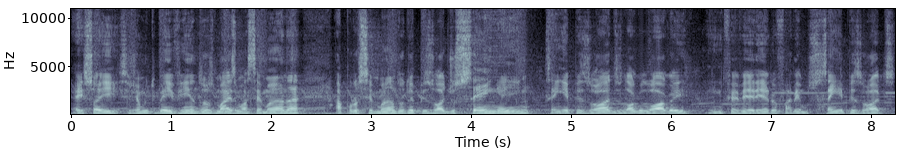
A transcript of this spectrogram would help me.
É isso aí, sejam muito bem-vindos. Mais uma semana, aproximando do episódio 100 aí, 100 episódios. Logo, logo aí, em fevereiro faremos 100 episódios.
